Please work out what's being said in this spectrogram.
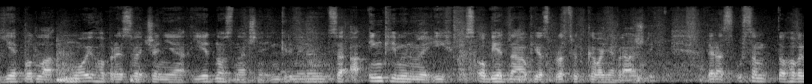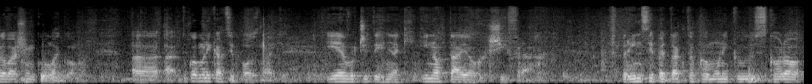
je podľa môjho presvedčenia jednoznačne inkriminujúca a inkriminuje ich z objednávky a sprostredkovania vraždy. Teraz už som to hovoril vašim kolegom. E, tú komunikáciu poznáte. Je v určitých nejakých inotajoch, šifrách v princípe takto komunikujú skoro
